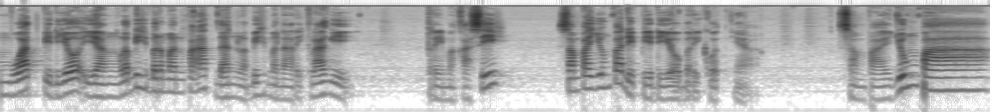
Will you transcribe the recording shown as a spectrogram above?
membuat video yang lebih bermanfaat dan lebih menarik lagi. Terima kasih. Sampai jumpa di video berikutnya. Sampai jumpa.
